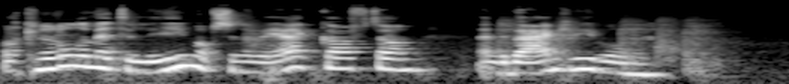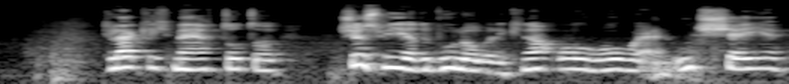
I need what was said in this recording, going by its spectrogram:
Waar knuddelde met de leem op zijn werkkaftan en de bank wiebelde. Gelukkig maar tot er juist weer de boel op een knap wou houden en uitscheien,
